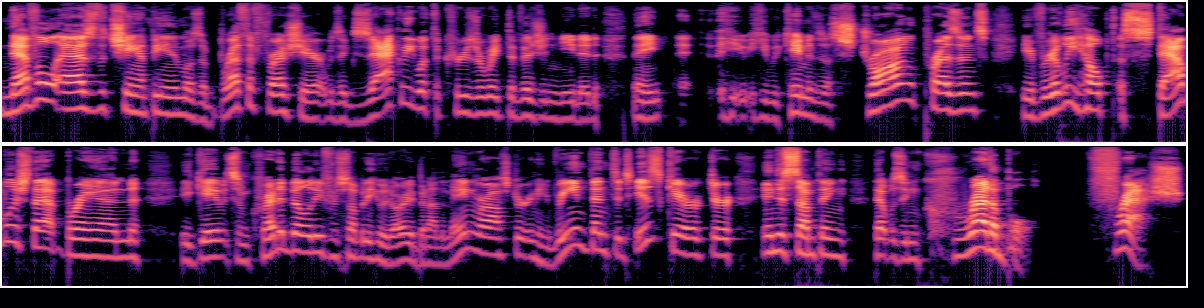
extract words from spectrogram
Neville as the champion was a breath of fresh air. It was exactly what the cruiserweight division needed. They he he became as a strong presence. He really helped establish that brand. He gave it some credibility for somebody who had already been on the main roster, and he reinvented his character into something that was incredible, fresh,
